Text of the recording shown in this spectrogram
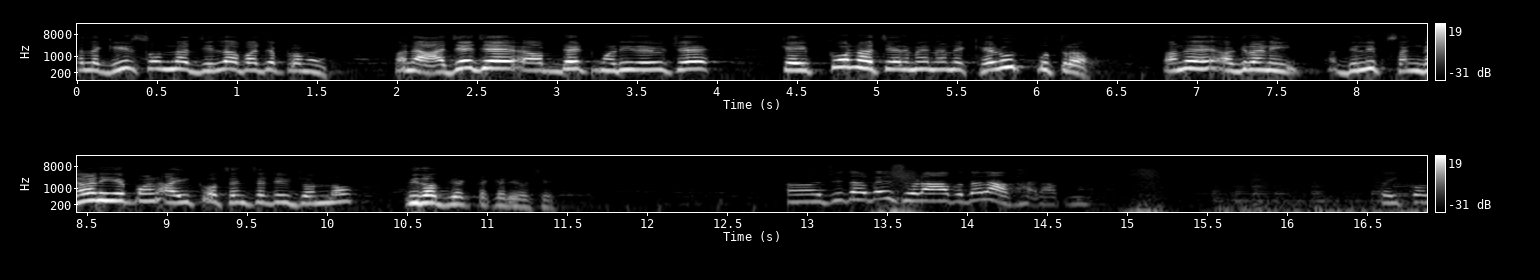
એટલે ગીર સોમનાથ જિલ્લા ભાજપ પ્રમુખ. અને આજે જે અપડેટ મળી રહ્યું છે કે ઇફકોના ચેરમેન અને ખેડૂત પુત્ર અને અગ્રણી દિલીપ સંઘાણીએ પણ આ ઇકો સેન્સિટિવ ઝોનનો વિરોધ વ્યક્ત કર્યો છે. અ, જી ધર્મેશ જોડાવા બદલ આભાર આપનો. તો ઇકો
